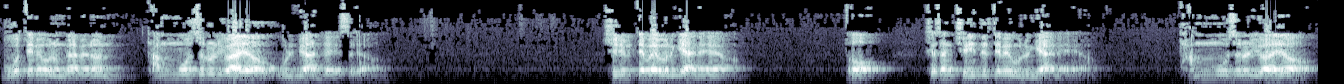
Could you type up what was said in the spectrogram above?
무엇 때문에 우는가 하면은 단모술을 위하여 울며 앉아 있어요. 주님 때문에 우는 게 아니에요. 또 세상 죄인들 때문에 우는 게 아니에요. 단모술을 위하여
